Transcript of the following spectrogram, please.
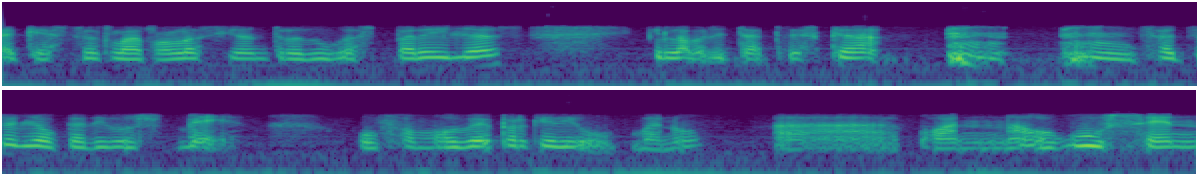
aquesta és la relació entre dues parelles i la veritat és que saps allò que dius, bé, ho fa molt bé perquè diu, bueno, eh, quan algú sent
